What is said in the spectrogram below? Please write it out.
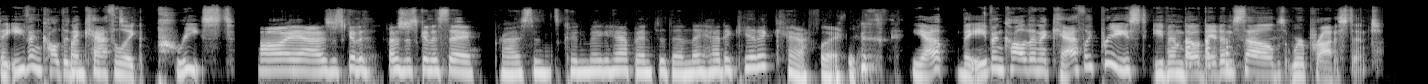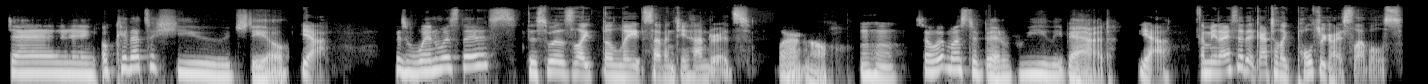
They even called in a fact. Catholic priest. Oh yeah, I was just gonna I was just gonna say Protestants couldn't make it happen, so then they had to get a Catholic. Yep, they even called in a Catholic priest, even though they themselves were Protestant. Dang. Okay, that's a huge deal. Yeah, Because when was this? this was like the late 1700s. Wow. hmm So it must have been really bad. Yeah. I mean, I said it got to like poltergeist levels.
